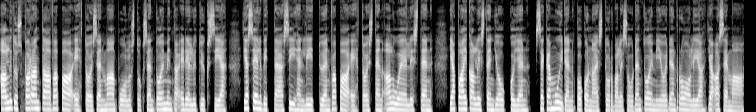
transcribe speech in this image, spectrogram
Hallitus parantaa vapaaehtoisen maanpuolustuksen toimintaedellytyksiä ja selvittää siihen liittyen vapaaehtoisten alueellisten ja paikallisten joukkojen sekä muiden kokonaisturvallisuuden toimijoiden roolia ja asemaa.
